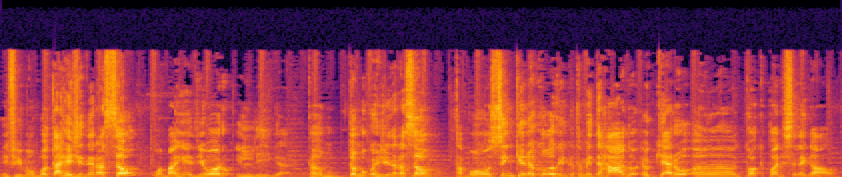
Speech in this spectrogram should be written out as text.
Enfim, vamos botar regeneração, uma barrinha de ouro e liga. Tamo, tamo com regeneração? Tá bom. Sem querer eu coloquei encantamento errado. Eu quero... Hum, qual que pode ser legal?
